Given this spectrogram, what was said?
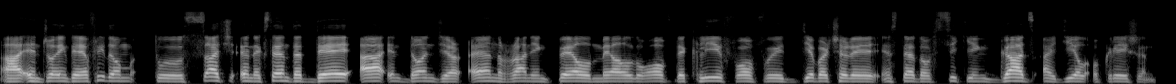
are enjoying their freedom to such an extent that they are in danger and running pell-mell off the cliff of debauchery instead of seeking God's ideal of creation.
